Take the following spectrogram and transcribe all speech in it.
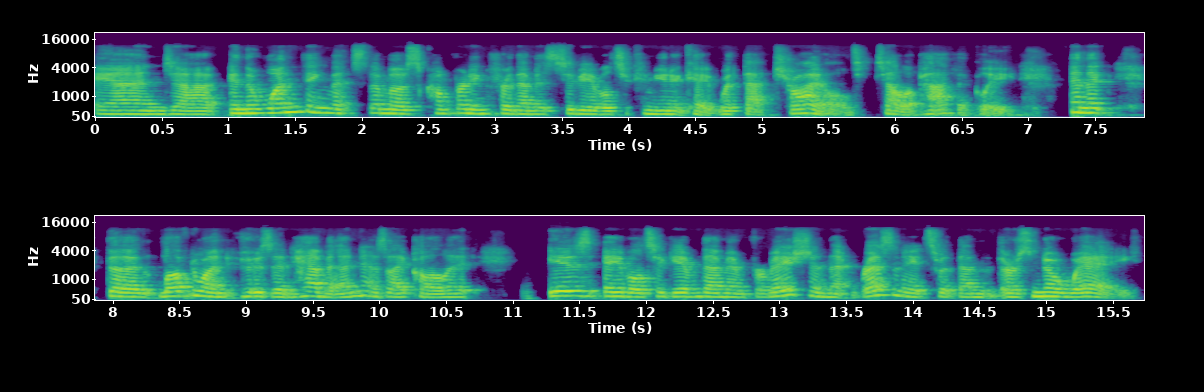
And uh, and the one thing that's the most comforting for them is to be able to communicate with that child telepathically. And that the loved one who's in heaven, as I call it, is able to give them information that resonates with them. There's no way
